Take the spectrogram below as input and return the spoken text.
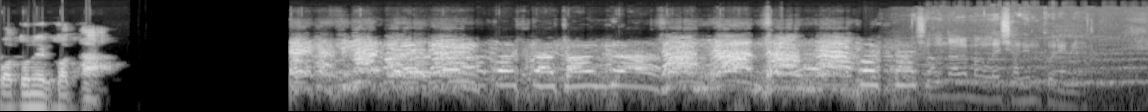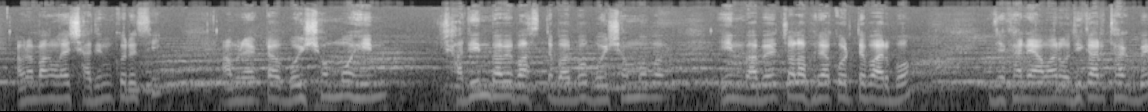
পতনের কথা। বাংলাদেশ স্বাধীন করিনি। আমরা বাংলাদেশ স্বাধীন করেছি। আমরা একটা বৈষম্যহীন, স্বাধীনভাবে বাঁচতে পারব, বৈষম্যহীনভাবে চলাফেরা করতে পারব, যেখানে আমার অধিকার থাকবে।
